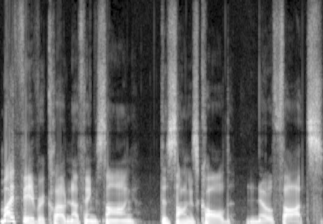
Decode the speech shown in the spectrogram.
my favorite Cloud Nothing song. This song is called No Thoughts.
